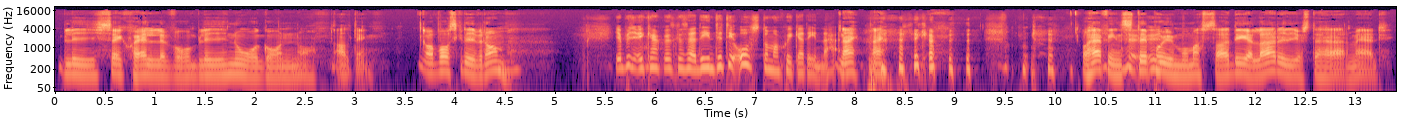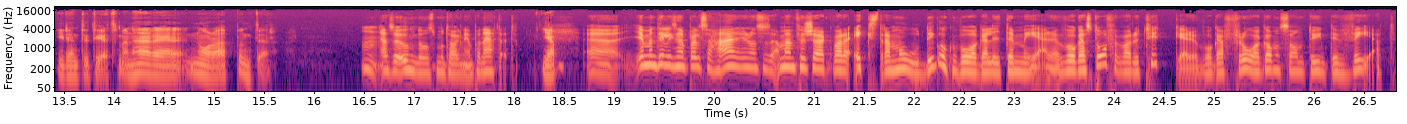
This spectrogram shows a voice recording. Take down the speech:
bli sig själv och bli någon och allting. Ja, vad skriver de? Ja, vi kanske ska säga, det är inte till oss de har skickat in det här. Nej, nej. och här finns det på Umo massa delar i just det här med identitet, men här är några punkter. Mm, alltså ungdomsmottagningen på nätet. Ja. Uh, ja, men till exempel så här, är det som säger, men försök vara extra modig och våga lite mer. Våga stå för vad du tycker, våga fråga om sånt du inte vet.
